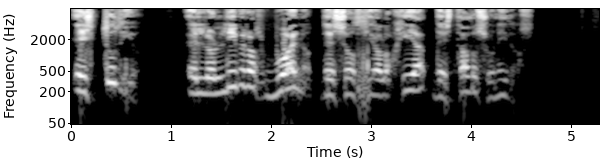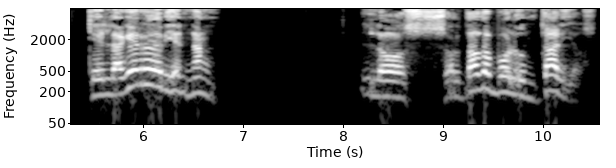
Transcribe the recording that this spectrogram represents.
estudio en los libros buenos de sociología de Estados Unidos, que en la guerra de Vietnam los soldados voluntarios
